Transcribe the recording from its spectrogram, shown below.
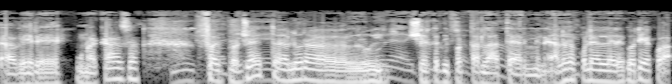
avere una casa, fa il progetto e allora lui cerca di portarla a termine. Allora qual è l'allegoria qua?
